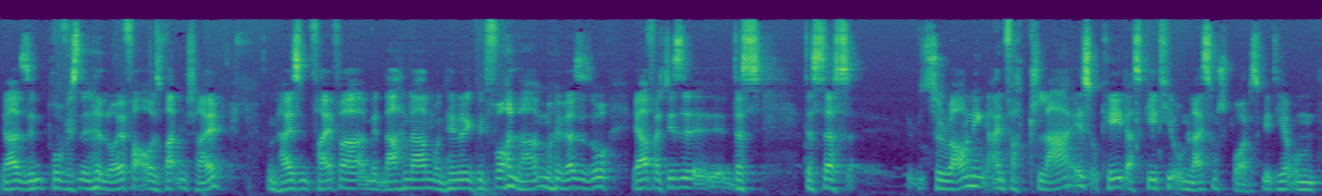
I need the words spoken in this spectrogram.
ja, sind professionelle Läufer aus Wattenscheid und heißen Pfeiffer mit Nachnamen und Henrik mit Vornamen. Also so, ja, verstehst du, dass, dass das Surrounding einfach klar ist, okay, das geht hier um Leistungssport, es geht hier um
